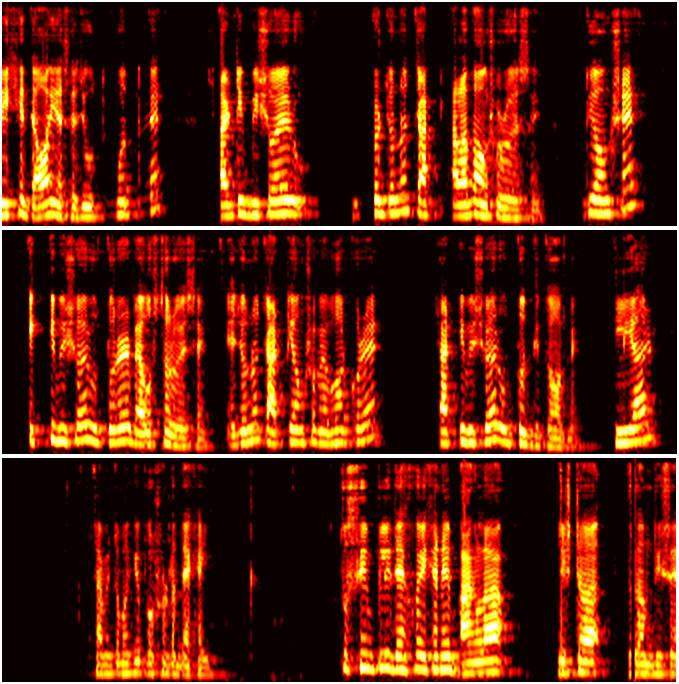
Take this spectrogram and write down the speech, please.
লিখে দেওয়াই আছে যে উত্তরপত্রে চারটি বিষয়ের উত্তরের জন্য চারটি আলাদা অংশ রয়েছে। প্রতি অংশে একটি বিষয়ের উত্তরের ব্যবস্থা রয়েছে। এজন্য চারটি অংশ ব্যবহার করে চারটি বিষয়ের উত্তর দিতে হবে। ক্লিয়ার আচ্ছা আমি তোমাকে প্রশ্নটা দেখাই। তো সিম্পলি দেখো এখানে বাংলা পঁচিশটা এক্সাম দিছে,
